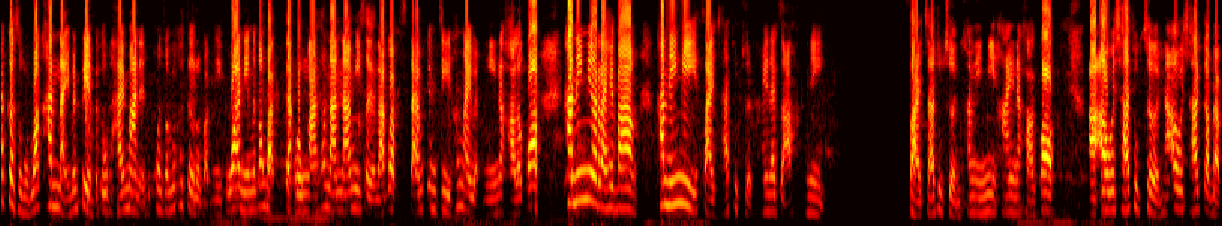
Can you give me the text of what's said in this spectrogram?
ถ้าเกิดสมมติว่าคันไหนมันเปลี่ยนประตูท้ายมาเนี่ยทุกคนจะไม่ค่อยเจอหรอกแบบนี้เพราะว่าอันนี้มันต้องแบบจากโรงงานเท่านั้นนะมีสัญลักษณ์แบบสแตมป์ MG ข้างในแบบนี้นะคะ แล้วก็คันนี้มีอะไรให้บ้างคันนี้มีสายชาร์จฉุกเฉินให้นะจ๊ะนี่สายชาร์จฉุกเฉินคันนี้มีให้นะคะ ก็เอาไว้ชาร์จฉุกเฉินนะเอาไว้ชาร์จกับแบบ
